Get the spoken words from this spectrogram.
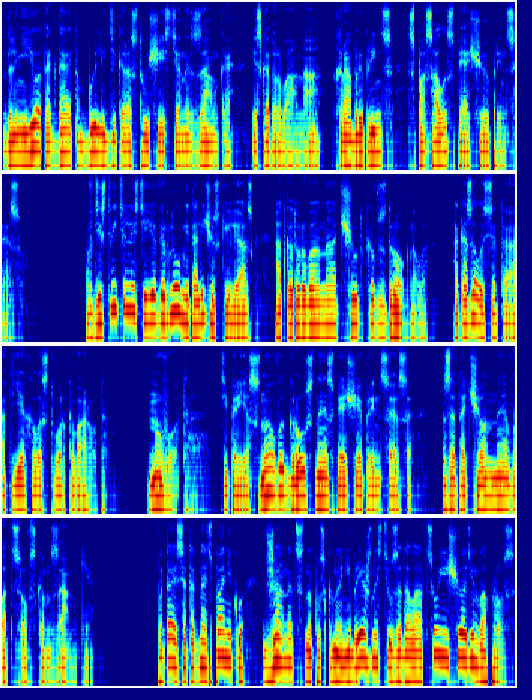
Для нее тогда это были дикорастущие стены замка, из которого она, храбрый принц, спасала спящую принцессу. В действительности ее вернул металлический ляск, от которого она чутко вздрогнула. Оказалось, это отъехала створка ворот. Ну вот, Теперь я снова грустная спящая принцесса, заточенная в отцовском замке. Пытаясь отогнать панику, Джанет с напускной небрежностью задала отцу еще один вопрос.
